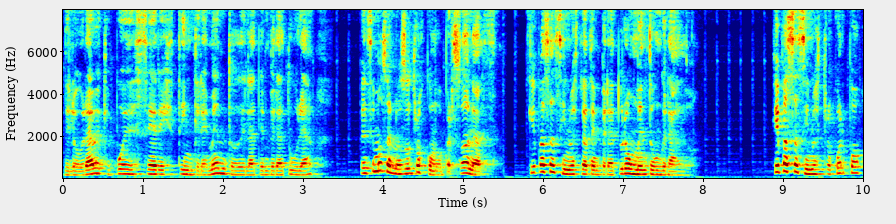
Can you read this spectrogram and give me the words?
de lo grave que puede ser este incremento de la temperatura, pensemos en nosotros como personas. ¿Qué pasa si nuestra temperatura aumenta un grado? ¿Qué pasa si nuestro cuerpo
